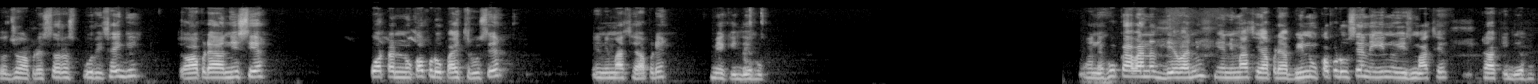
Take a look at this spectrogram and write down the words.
તો જો આપણે સરસ પૂરી થઈ ગઈ, તો આપણે આ નીચે કોટનનું કપડું પાથરું છે, એની માથે આપણે મેકી દેવું. અને હુકાવા નથી દેવાની, એની માથે આપણે આ ભીનું કપડું છે ને એનું ઈ માથે ઢાંકી દેવું.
